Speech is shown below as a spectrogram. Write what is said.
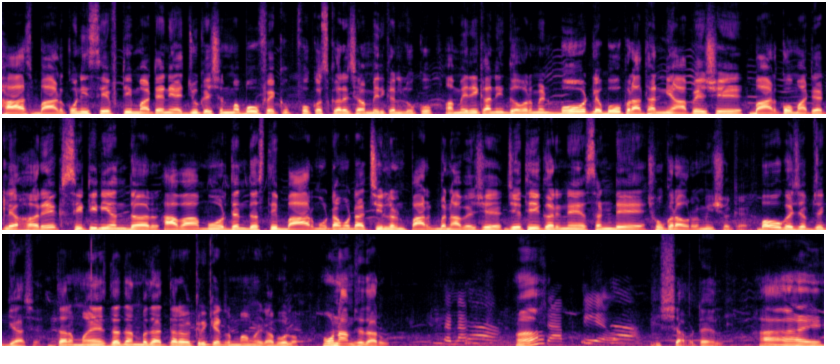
ખાસ બાળકોની સેફટી માટે અને એજ્યુકેશનમાં બહુ ફોકસ કરે છે અમેરિકન લોકો. અમેરિકાની ગવર્મેન્ટ બહુ, એટલે બહુ પ્રાધાન્ય આપે છે બાળકો માટે. એટલે હરેક સિટીની અંદર આવા મોર દેન દસથી બાર મોટા મોટા ચિલ્ડ્રન પાર્ક બનાવે છે, જેથી કરીને સન્ડે છોકરાઓ રમી શકે. બહુ ગજબ જગ્યા છે. અત્યારે મહેશ દાદા બધા અત્યારે ક્રિકેટ રમવા માંડ્યા. બોલો. શું નામ છે તારું? હા? ઈશા પટેલ. હાય.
